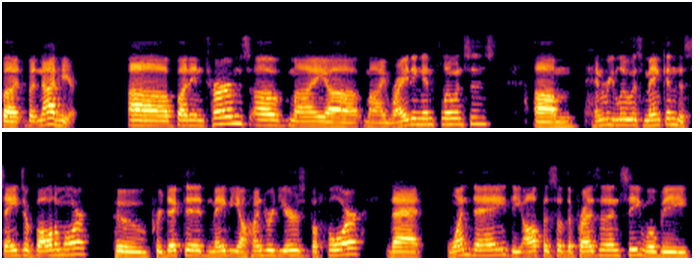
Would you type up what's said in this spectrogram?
but but not here. Uh, but in terms of my uh, my writing influences, um, Henry Louis Mencken, the Sage of Baltimore, who predicted maybe a hundred years before that one day the office of the presidency will be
